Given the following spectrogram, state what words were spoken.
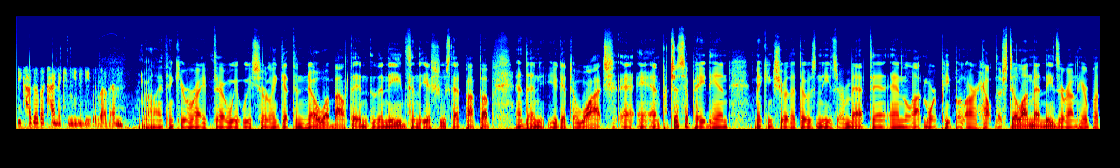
because of the kind of community we live in. Well, I think you're right. Uh, we we certainly get to know about the the needs and the issues that pop up, and then you get to watch and, and participate in making sure that those needs are met, and, and, a lot more people are helped. There's still unmet needs around here, but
